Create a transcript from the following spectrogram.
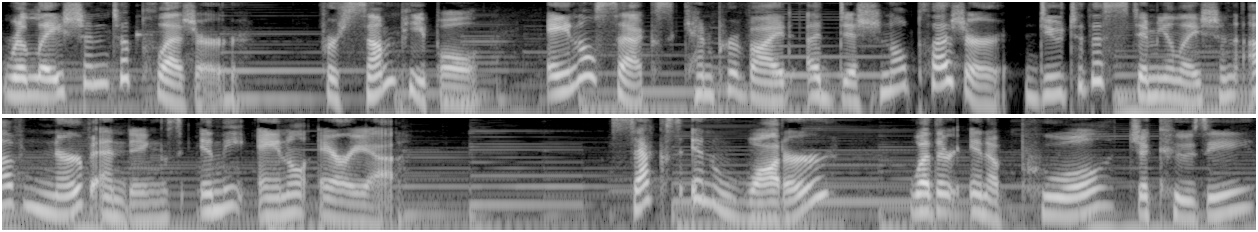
Relation to pleasure. For some people, anal sex can provide additional pleasure due to the stimulation of nerve endings in the anal area. Sex in water, whether in a pool, jacuzzi,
